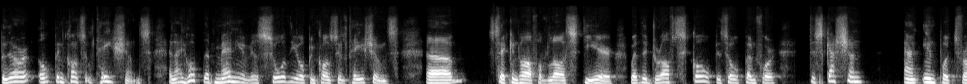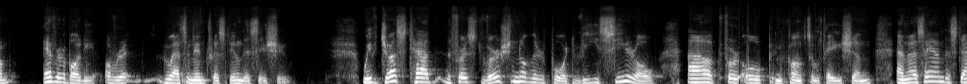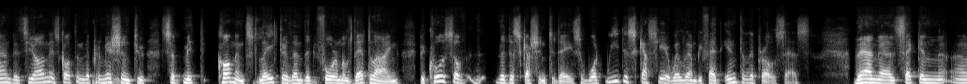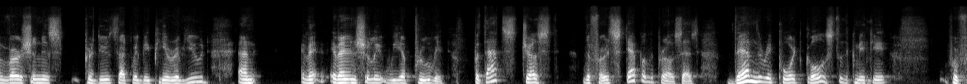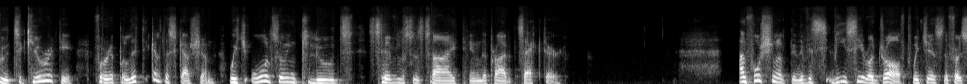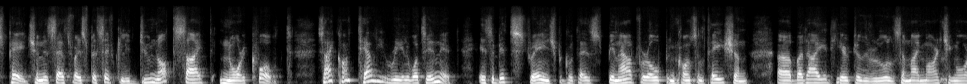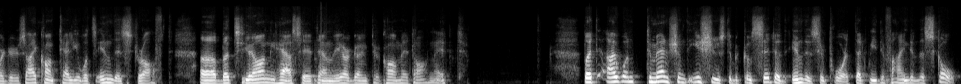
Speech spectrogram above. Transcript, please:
But there are open consultations, and I hope that many of you saw the open consultations um, second half of last year, where the draft scope is open for discussion and input from everybody over, who has an interest in this issue. We've just had the first version of the report, V0, out for open consultation. And as I understand it, Jan has gotten the permission to submit comments later than the formal deadline because of the discussion today. So what we discuss here will then be fed into the process. Then a second uh, version is produced that will be peer reviewed and ev eventually we approve it. But that's just the first step of the process. Then the report goes to the Committee for Food Security for a political discussion, which also includes civil society in the private sector. Unfortunately, the V0 draft, which is the first page, and it says very specifically, do not cite nor quote. So I can't tell you really what's in it. It's a bit strange because it's been out for open consultation, uh, but I adhere to the rules and my marching orders. I can't tell you what's in this draft, uh, but Young has it and they are going to comment on it. But I want to mention the issues to be considered in this report that we defined in the scope.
